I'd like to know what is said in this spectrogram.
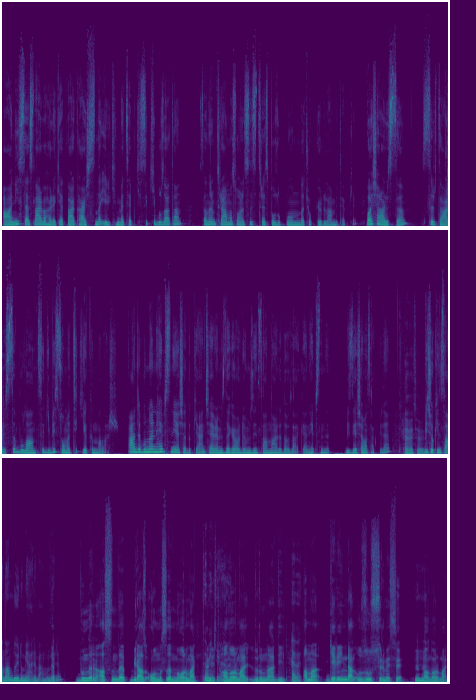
ani sesler ve hareketler karşısında irkilme tepkisi ki bu zaten sanırım travma sonrası stres bozukluğunda çok görülen bir tepki. Baş ağrısı, sırt ağrısı, bulantı gibi somatik yakınmalar. Bence bunların hepsini yaşadık yani çevremizde gördüğümüz insanlarda da özellikle yani hepsini biz yaşamasak bile Evet evet. birçok insandan duydum yani ben bunları. Bunların aslında biraz olması da normal. Tabii hani ki, evet. anormal durumlar değil. Evet. Ama gereğinden uzun sürmesi anormal.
